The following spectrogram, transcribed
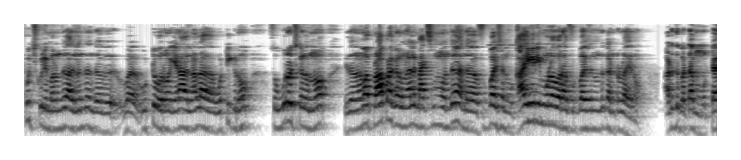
பூச்சிக்கொல்லி மருந்து அதுலேருந்து அந்த வ- விட்டு வரும். ஏன்னா அது நல்லா ஒட்டிக்கிடும். ஸோ ஊற வச்சு கழுவணும். இது அந்த மாதிரி ப்ராப்பராக கழுவுனாலே மேக்ஸிமம் வந்து அந்த ஃபுட் பாய்சன் காய்கறி மூலம் வர ஃபுட் பாய்சன் வந்து கண்ட்ரோல் ஆயிரும். அடுத்து பார்த்தா முட்டை.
